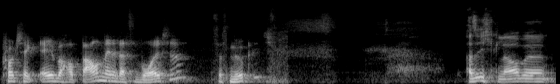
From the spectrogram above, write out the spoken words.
Project A überhaupt bauen, wenn er das wollte? Ist das möglich? Also ich glaube,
